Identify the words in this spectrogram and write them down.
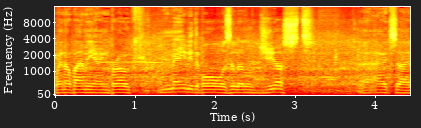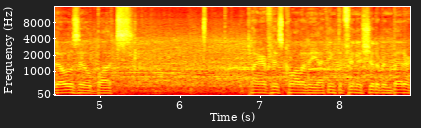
when Aubameyang broke. Maybe the ball was a little just uh, outside Ozil, but a player of his quality, I think the finish should have been better.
